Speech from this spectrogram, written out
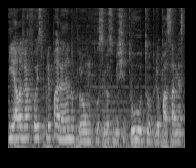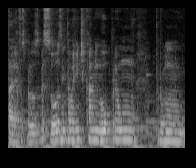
E ela já foi se preparando para um possível substituto, para eu passar minhas tarefas para outras pessoas, então a gente caminhou para um para um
